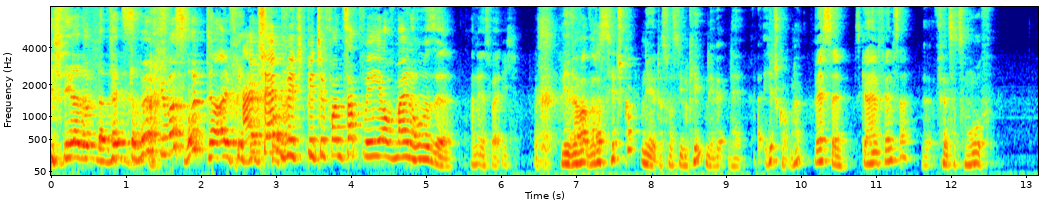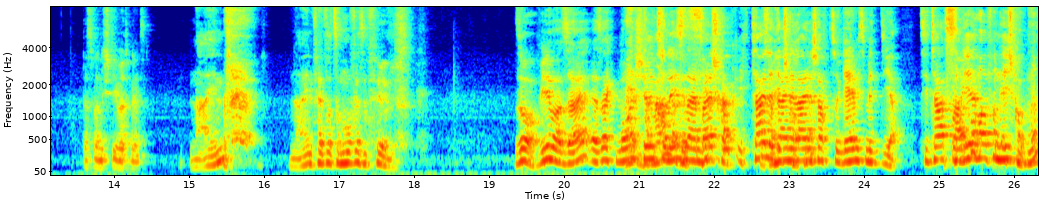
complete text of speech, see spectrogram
Ich stehe da unten am Fenster. Wirf dir was runter, Alfred. Ein Hitchcock. Sandwich bitte von Subway auf meine Hose. Ah ne, das war ich. Nee, wer war, war das Hitchcock? Nee, das war Stephen King. Nee, wer- nee, Hitchcock, ne? Wer ist denn? Das geheime Fenster? Äh, Fenster zum Hof. Das waren die Stiebertwins. Nein. Nein, Fenster zum Hof ist ein Film. So, wie dem auch sei, er sagt, moin, Äh, schön zu lesen, deinen Beitrag. Ich teile deine Hitchcock, ne? Leidenschaft zu Games mit dir. Zitat von Psycho dir. war von Hitchcock, ne?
